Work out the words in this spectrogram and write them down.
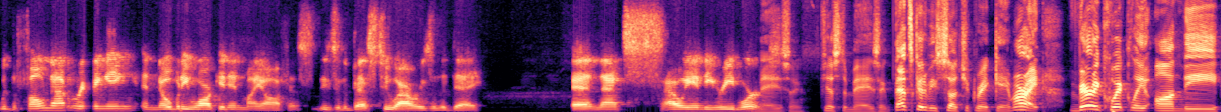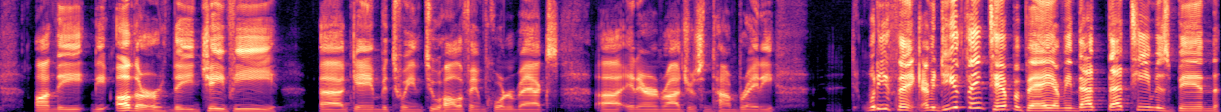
with the phone not ringing and nobody walking in my office. These are the best two hours of the day. And that's how Andy Reid works. Amazing, just amazing. That's going to be such a great game. All right, very quickly on the on the the other the JV uh, game between two Hall of Fame quarterbacks uh, in Aaron Rodgers and Tom Brady. What do you think? I mean, do you think Tampa Bay? I mean that that team has been,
